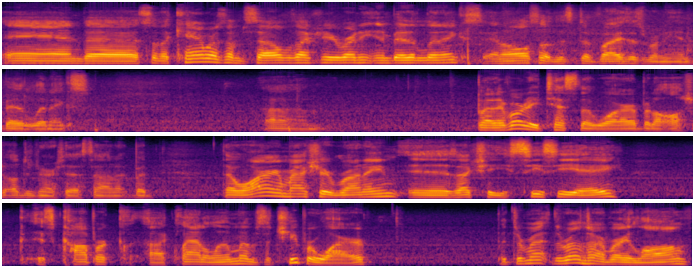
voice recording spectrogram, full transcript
And uh, so the cameras themselves actually running embedded Linux, and also this device is running embedded Linux. Um, but I've already tested the wire, but I'll, I'll do another test on it. But the wire I'm actually running is actually CCA. It's copper uh, clad aluminum. It's a cheaper wire, but the, the runs aren't very long.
